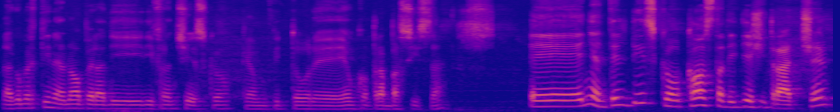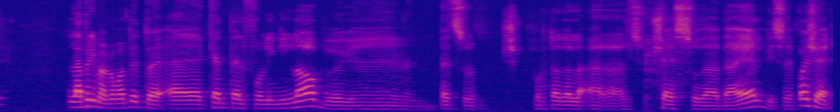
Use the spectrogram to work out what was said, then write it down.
La copertina è un'opera di, di Francesco, che è un pittore e un contrabbassista. E niente, il disco consta di 10 tracce. La prima, come ho detto, è, Can't Help Falling in Love, un pezzo portato al, al successo da, da Elvis. E poi c'è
